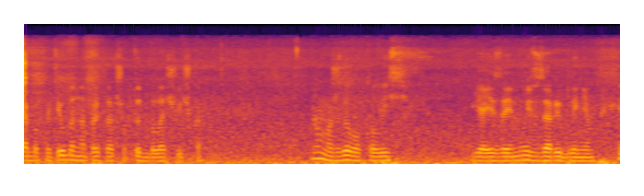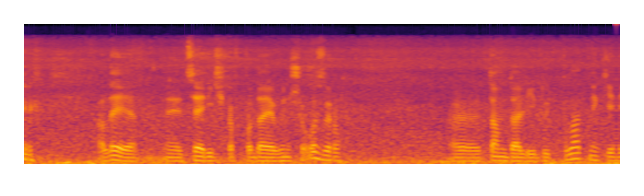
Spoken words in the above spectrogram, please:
Я би хотів би, наприклад, щоб тут була щучка. Ну, можливо, колись я і займусь зарибленням. Але е, ця річка впадає в інше озеро. Е, Там далі йдуть платники,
